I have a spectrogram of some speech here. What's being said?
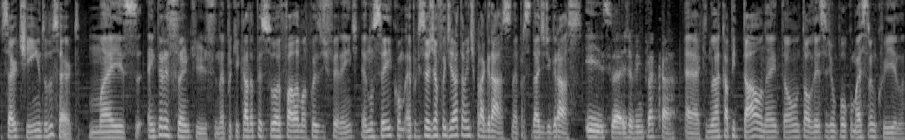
certinho, tudo certo. Mas é interessante isso, né? Porque cada pessoa fala uma coisa diferente. Eu não sei como. É porque você já foi diretamente para Graça, né? Pra cidade de Graça. Isso, é, já vim pra cá. É, que não é a capital, né? Então talvez seja um pouco mais tranquilo.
